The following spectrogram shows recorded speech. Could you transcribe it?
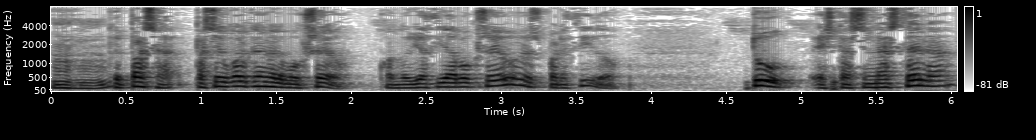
Ujú. ¿Qué pasa? Pasa igual que en el boxeo. Cuando yo hacía boxeo es parecido. Tú estás en la escena,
